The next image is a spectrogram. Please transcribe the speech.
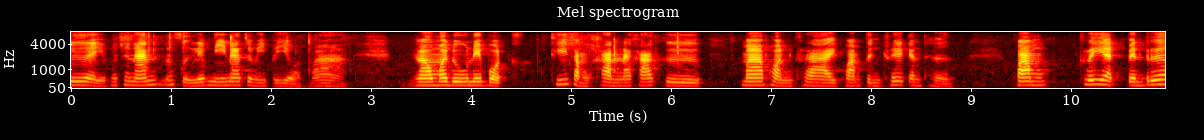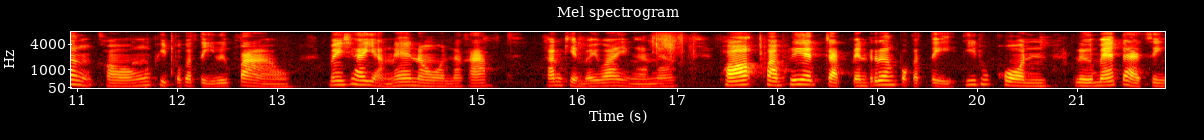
เรื่อยๆ เพราะฉะนั้นหนังสือเล่มนี้น่าจะมีประโยชน์มาก เรามาดูในบท ที่สำคัญนะคะคือมาผ่อนคลายความตึงเครียดกันเถอะความเครียดเป็นเรื่องของผิดปกติหรือเปล่า ไม่ใช่อย่างแน่นอนนะคะ ท่านเขียนไว้ว่าอย่างนั้นนะ เพราะความเครียดจัดเป็นเรื่องปกติที่ทุกคน หรือแม้แต่สิ่ง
